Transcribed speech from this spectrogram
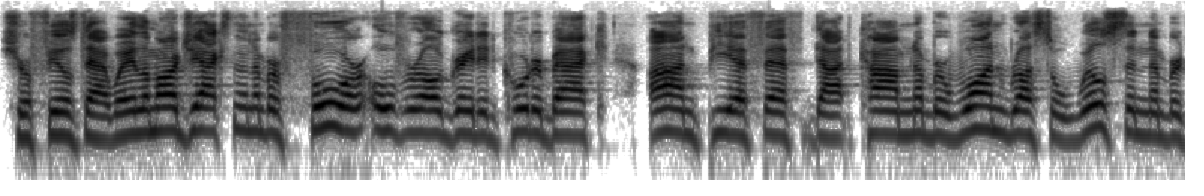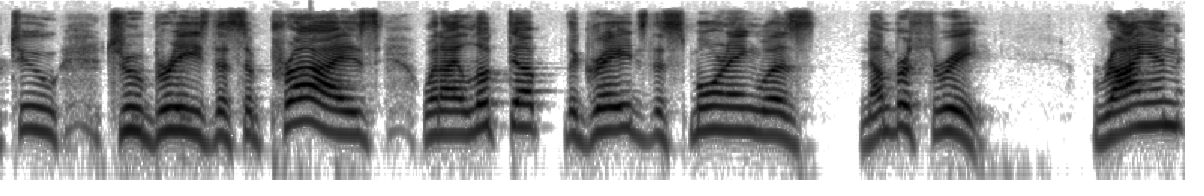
Sure feels that way. Lamar Jackson, the number four overall graded quarterback on PFF.com. Number one, Russell Wilson. Number two, Drew Brees. The surprise when I looked up the grades this morning was number three, Ryan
